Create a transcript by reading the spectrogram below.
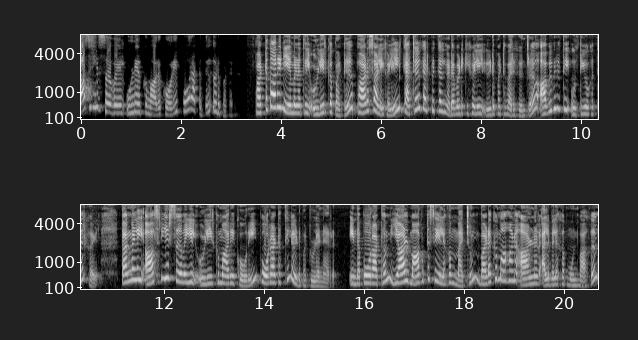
ஆசிரியர் சேவையில் உள்ளிருக்குமாறு கோரி போராட்டத்தில் ஈடுபட்டனர். பட்டதாரி நியமனத்தில் உள்ளீர்க்கப்பட்டு பாடசாலைகளில் கற்றல் கற்பித்தல் நடவடிக்கைகளில் ஈடுபட்டு வருகின்ற அபிவிருத்தி உத்தியோகத்தர்கள் தங்களை ஆசிரியர் சேவையில் உள்ளீர்க்குமாறு கோரி போராட்டத்தில் ஈடுபட்டுள்ளனர். இந்த போராட்டம் யாழ் மாவட்ட செயலகம் மற்றும் வடக்கு மாகாண ஆளுநர் அலுவலகம் முன்பாக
